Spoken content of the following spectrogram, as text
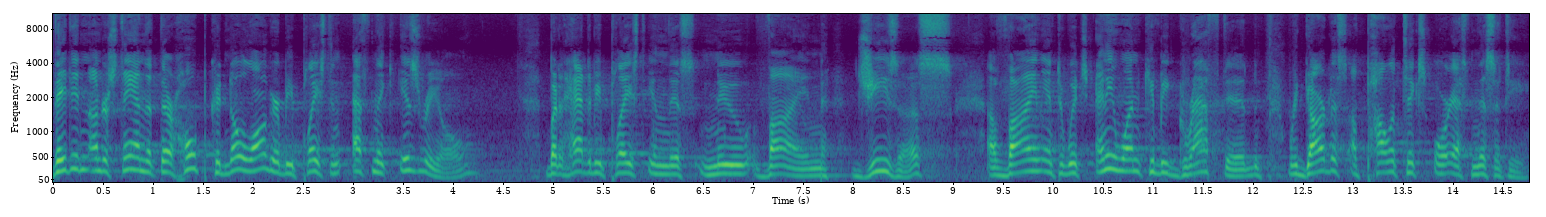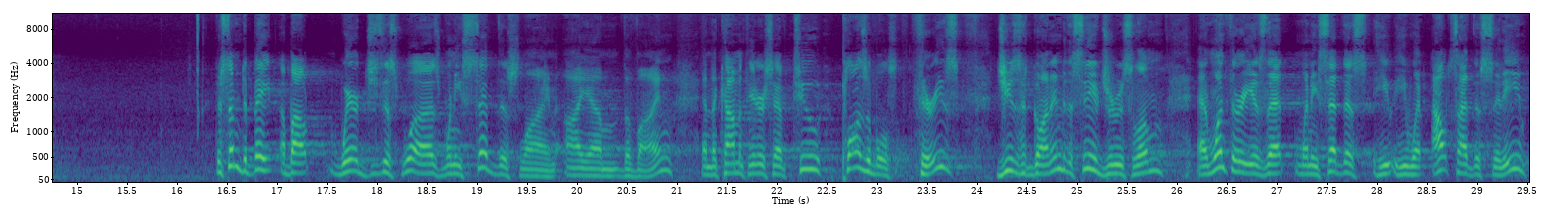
They didn't understand that their hope could no longer be placed in ethnic Israel but it had to be placed in this new vine, Jesus, a vine into which anyone can be grafted regardless of politics or ethnicity. There's some debate about where Jesus was when he said this line, I am the vine, and the commentators have two plausible theories. Jesus had gone into the city of Jerusalem, and one theory is that when he said this, he, he went outside the city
